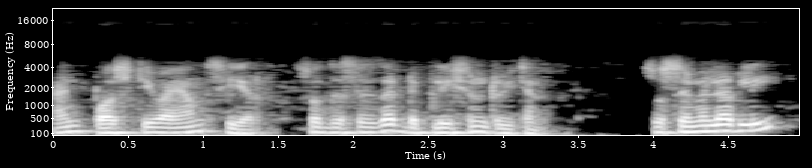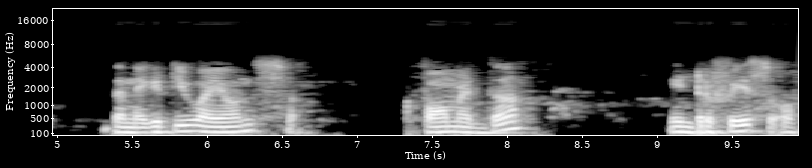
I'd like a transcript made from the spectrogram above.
and positive ions here. So this is the depletion region. So similarly the negative ions form at the interface of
